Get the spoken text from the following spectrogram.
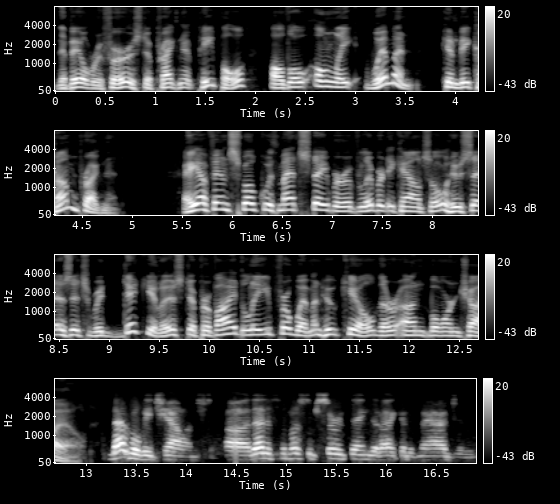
The bill refers to pregnant people, although only women can become pregnant. AFN spoke with Matt Staver of Liberty Counsel, who says it's ridiculous to provide leave for women who kill their unborn child. That will be challenged. Uh, that is the most absurd thing that I could imagine.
